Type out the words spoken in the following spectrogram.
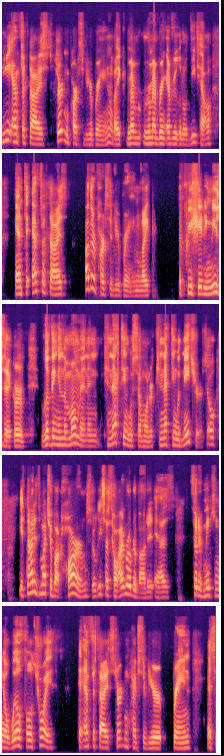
de-emphasize certain parts of your brain like mem- remembering every little detail and to emphasize other parts of your brain like appreciating music or living in the moment and connecting with someone or connecting with nature. So it's not as much about harms, or at least that's how I wrote about it, as sort of making a willful choice to emphasize certain types of your brain as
